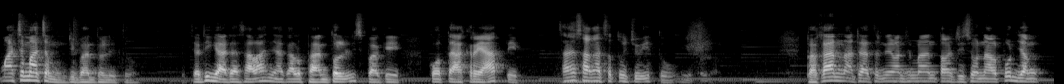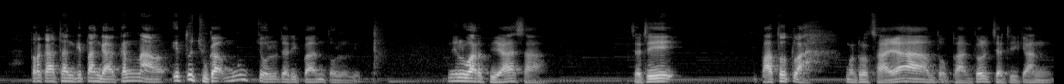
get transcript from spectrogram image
macam-macam di Bantul itu. Jadi nggak ada salahnya kalau Bantul ini sebagai kota kreatif. Saya sangat setuju itu gitu bahkan ada seniman-seniman tradisional pun yang terkadang kita nggak kenal itu juga muncul dari Bantul gitu. Ini luar biasa. Jadi patutlah menurut saya untuk Bantul jadikan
